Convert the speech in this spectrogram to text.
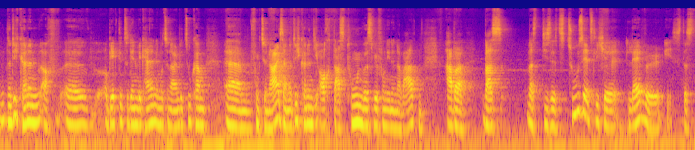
natürlich können auch äh, Objekte, zu denen wir keinen emotionalen Bezug haben, ähm, funktional sein. Natürlich können die auch das tun, was wir von ihnen erwarten. Aber was, was dieses zusätzliche Level ist, das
